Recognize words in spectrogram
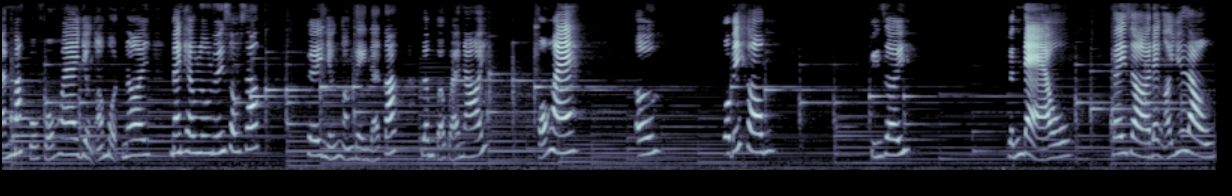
Ánh mắt của phổ hoa dừng ở một nơi, mang theo lưu luyến sâu sắc. Khi những ngọn đèn đã tắt, Lâm quả quả nói, Phổ hoa, ừ, cô biết không? Chuyện gì? Vĩnh đạo, bây giờ đang ở dưới lầu.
